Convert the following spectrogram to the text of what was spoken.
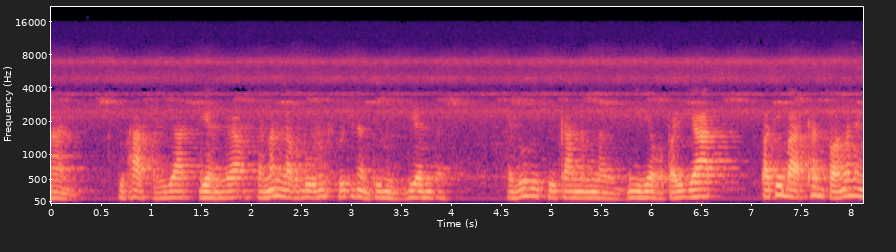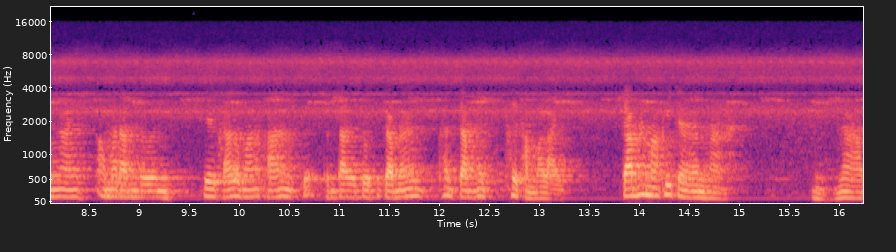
นั่นคือภาคปริยัติเรียนแล้วจากนั้นเราก็ดูหนังสือที่นั่นที่นี่เรียนไปให้รู้วิธีการดำเนินนี่เรียกว่าปริยัติปฏิบัติท่านสอนว่ายังไง เอามาดำเนิน เกสาลมานะคาสันตาตะโจที่จำนั้นท่านจำให้ให้ทำอะไรจำให้มาพิจารณางาน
